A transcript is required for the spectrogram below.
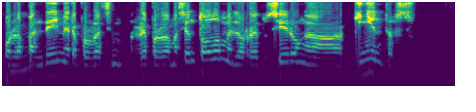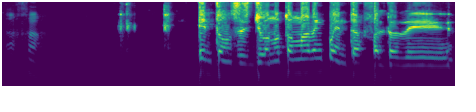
Por la pandemia, reprogramación, reprogramación, todo, me lo reducieron a 500. Ajá. Entonces yo no tomaba en cuenta falta de,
